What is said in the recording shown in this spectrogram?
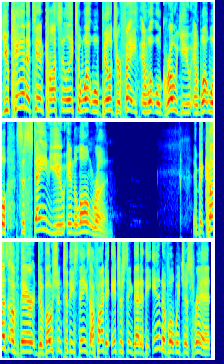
You can attend constantly to what will build your faith and what will grow you and what will sustain you in the long run. And because of their devotion to these things, I find it interesting that at the end of what we just read,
